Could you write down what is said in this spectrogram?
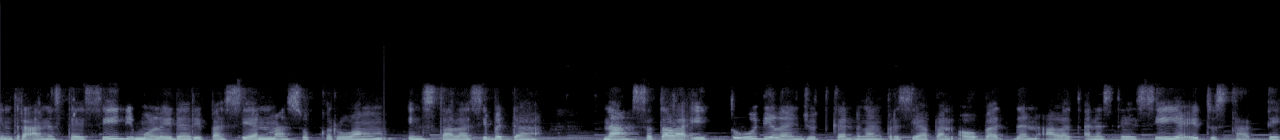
intraanestesi dimulai dari pasien masuk ke ruang instalasi bedah. Nah, setelah itu dilanjutkan dengan persiapan obat dan alat anestesi yaitu statik.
